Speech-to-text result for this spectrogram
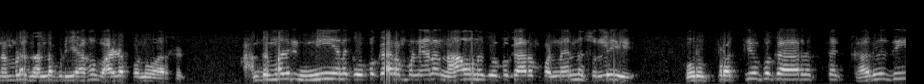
நம்மள நல்லபடியாக வாழ பண்ணுவார்கள். அந்த மாதிரி நீ எனக்கு உபகாரம் பண்ணியானா நான் உனக்கு உபகாரம் பண்ணேன்னு சொல்லி ஒரு பிரத்யுபகாரத்தை கருதி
